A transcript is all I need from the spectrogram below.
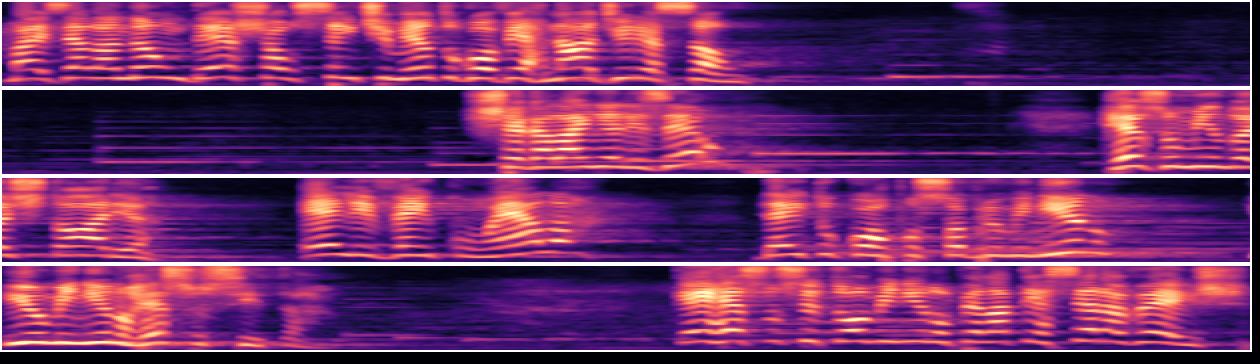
Mas ela não deixa o sentimento governar a direção. Chega lá em Eliseu. Resumindo a história, ele vem com ela, deita o corpo sobre o menino e o menino ressuscita. Quem ressuscitou o menino pela terceira vez?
